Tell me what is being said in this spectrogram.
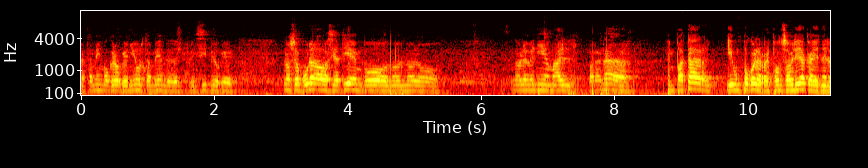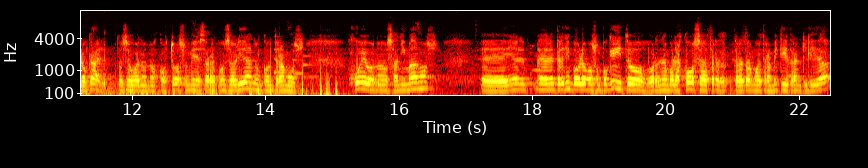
Hasta mismo creo que Newell también desde el principio que no se apuraba hacía tiempo, no, no, lo- no le venía mal para nada empatar y un poco la responsabilidad cae en el local. Entonces, bueno, nos costó asumir esa responsabilidad, no encontramos juego, no nos animamos. Eh, y en, el, en el entretiempo hablamos un poquito, ordenamos las cosas, tra- tratamos de transmitir tranquilidad.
